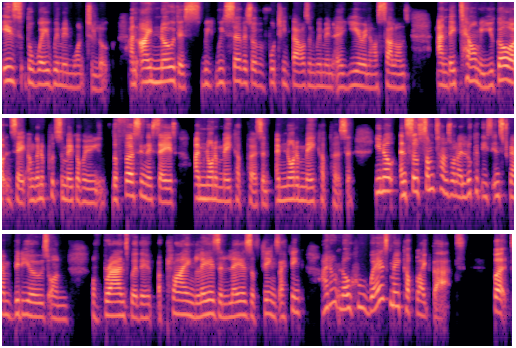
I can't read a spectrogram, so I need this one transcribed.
is the way women want to look. And I know this. We, we service over 14,000 women a year in our salons. And they tell me, you go out and say, I'm going to put some makeup on you. The first thing they say is, I'm not a makeup person. I'm not a makeup person. You know, and so sometimes when I look at these Instagram videos on of brands where they're applying layers and layers of things, I think, I don't know who wears makeup like that. But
